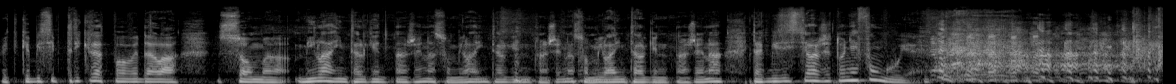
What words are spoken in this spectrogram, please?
Veď keby si trikrát povedala, som milá, inteligentná žena, som milá, inteligentná žena, som milá, inteligentná žena, tak by zistila, že to nefunguje.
